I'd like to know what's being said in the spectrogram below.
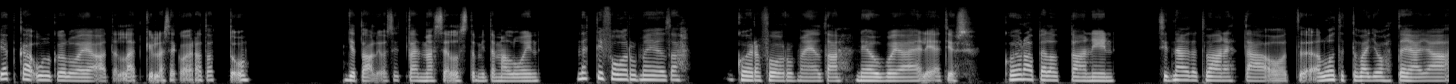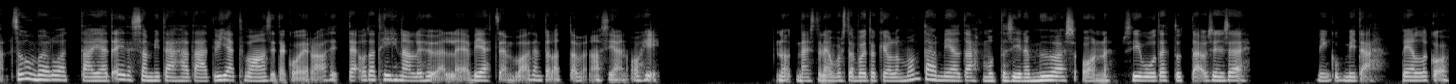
jatkaa ulkoilua ja ajatella, että kyllä se koira tottuu. Ja tämä oli osittain myös sellaista, mitä mä luin nettifoorumeilta, koirafoorumeilta neuvoja, eli että jos koiraa pelottaa, niin sitten näytät vaan, että oot luotettava johtaja ja suhun voi luottaa ja että ei tässä ole mitään hätää, että viet vaan sitä koiraa sitten, otat hihnan lyhyelle ja viet sen vaan sen pelottavan asian ohi. No näistä neuvoista voi toki olla montaa mieltä, mutta siinä myös on sivuutettu täysin se, niin kuin mitä pelko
